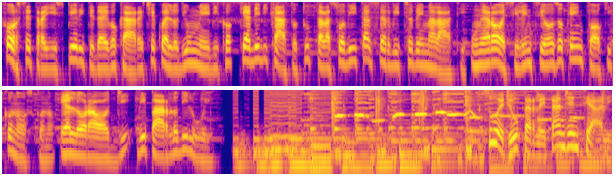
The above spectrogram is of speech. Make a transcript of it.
Forse tra gli spiriti da evocare c'è quello di un medico che ha dedicato tutta la sua vita al servizio dei malati, un eroe silenzioso che in pochi conoscono. E allora oggi vi parlo di lui. Su e giù per le tangenziali.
